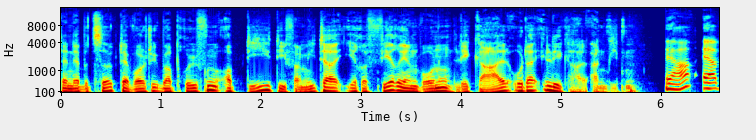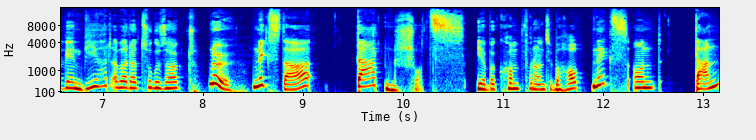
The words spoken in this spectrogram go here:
Denn der Bezirk, der wollte überprüfen, ob die, die Vermieter, ihre Ferienwohnung legal oder illegal anbieten. Ja, Airbnb hat aber dazu gesagt, nö, nix da, Datenschutz. Ihr bekommt von uns überhaupt nichts und dann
